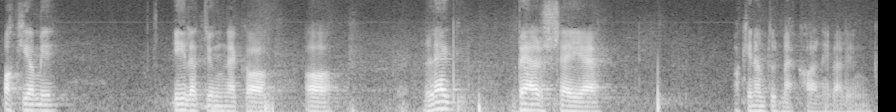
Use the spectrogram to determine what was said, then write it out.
aki a mi életünknek a, a legbelseje, aki nem tud meghalni velünk.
